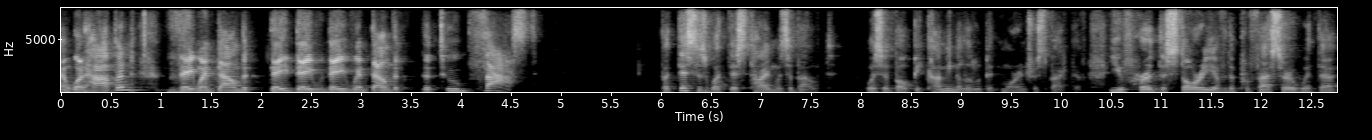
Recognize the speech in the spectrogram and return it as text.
and what happened they went down the they they they went down the, the tube fast but this is what this time was about was about becoming a little bit more introspective. You've heard the story of the professor with the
